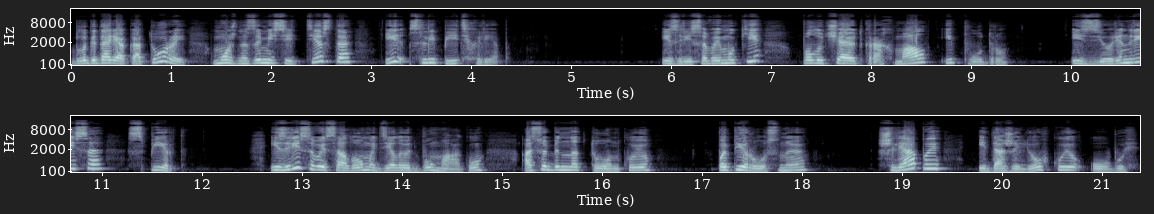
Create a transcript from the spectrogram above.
благодаря которой можно замесить тесто и слепить хлеб. Из рисовой муки получают крахмал и пудру. Из зерен риса – спирт. Из рисовой соломы делают бумагу, особенно тонкую, папиросную, шляпы и даже легкую обувь.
